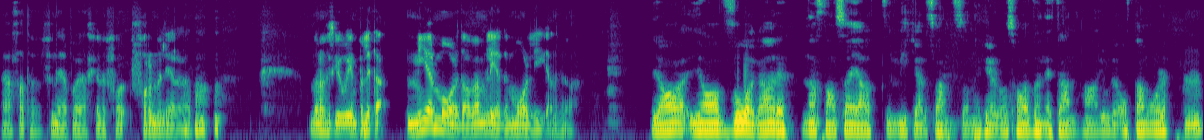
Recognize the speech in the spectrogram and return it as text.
Jag satt och funderade på hur jag skulle for formulera den. Men om vi ska gå in på lite mer mål då. Vem leder målligan nu då? Ja, jag vågar nästan säga att Mikael Svensson i Heroes har vunnit den. Han gjorde åtta mål Mm.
